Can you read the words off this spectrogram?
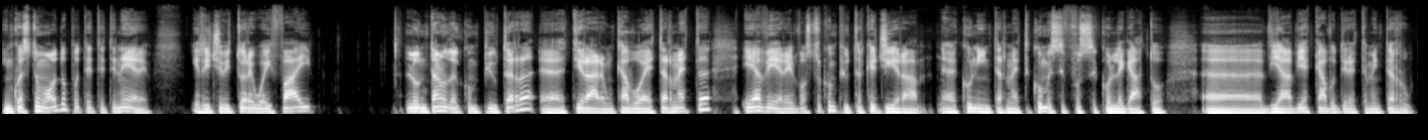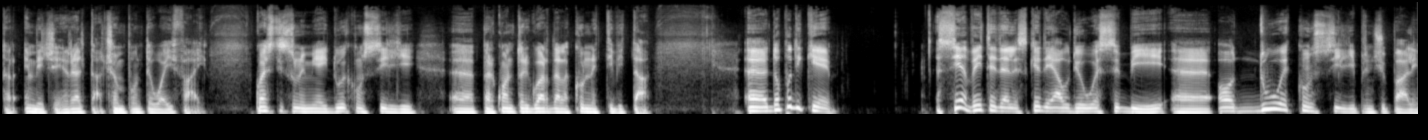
In questo modo potete tenere il ricevitore wifi lontano dal computer, eh, tirare un cavo Ethernet e avere il vostro computer che gira eh, con internet come se fosse collegato eh, via, via cavo direttamente al router. Invece in realtà c'è un ponte wifi. Questi sono i miei due consigli eh, per quanto riguarda la connettività. Eh, dopodiché, se avete delle schede audio USB, eh, ho due consigli principali.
